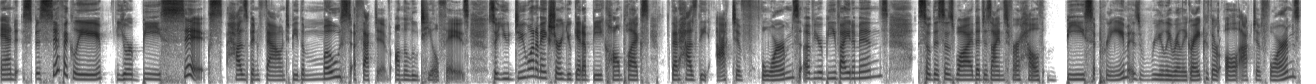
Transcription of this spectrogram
and specifically your B6 has been found to be the most effective on the luteal phase. So you do want to make sure you get a B complex that has the active forms of your B vitamins. So this is why the Designs for Health B Supreme is really, really great because they're all active forms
